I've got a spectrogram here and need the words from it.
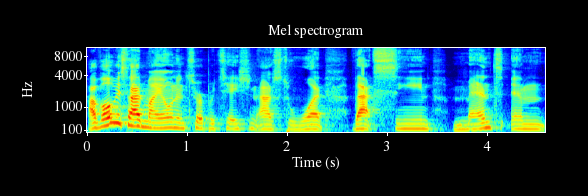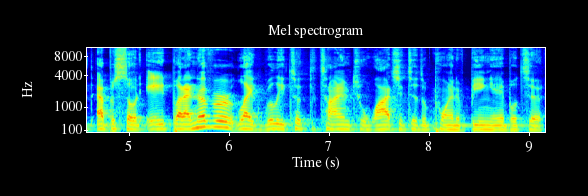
I've always had my own interpretation as to what that scene meant in episode 8, but I never like really took the time to watch it to the point of being able to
